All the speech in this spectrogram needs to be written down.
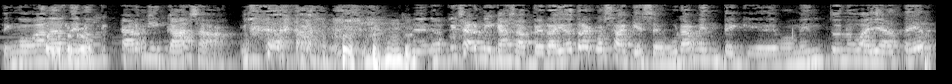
Tengo ganas de no pisar mi casa. de no pisar mi casa, pero hay otra cosa que seguramente que de momento no vaya a hacer,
